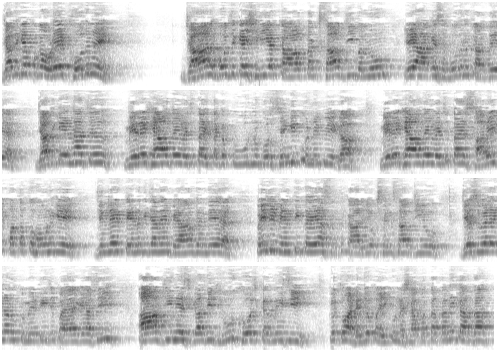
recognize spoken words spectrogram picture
ਜਦ ਕਿ ਭਗੌੜੇ ਖੁਦ ਨੇ ਜਾਣ ਬੁੱਝ ਕੇ ਸ਼੍ਰੀ ਅਕਾਲ ਤਖਤ ਸਾਹਿਬ ਜੀ ਵੱਲੋਂ ਇਹ ਆ ਕੇ ਸੰਬੋਧਨ ਕਰਦੇ ਆ। ਜਦ ਕਿ ਇਹਨਾਂ 'ਚ ਮੇਰੇ ਖਿਆਲ ਦੇ ਵਿੱਚ ਤਾਂ ਅਜੇ ਤੱਕ ਪੂਰਨ ਗੁਰਸਿੰਘ ਹੀ ਕੋਈ ਨਹੀਂ ਪੀਏਗਾ ਮੇਰੇ ਖਿਆਲ ਦੇ ਵਿੱਚ ਤਾਂ ਇਹ ਸਾਰੇ ਪਤਤ ਹੋਣਗੇ, ਜਿੰਨੇ ਤਿੰਨ ਕੁ ਜਣੇ ਬਿਆਨ ਦਿੰਦੇ ਆ। ਪਹਿਲੀ ਬੇਨਤੀ ਤਾਂ ਇਹ ਆ ਸਤਿਕਾਰਯੋਗ ਸਿੰਘ ਸਾਹਿਬ ਜੀਓ, ਜਿਸ ਵੇਲੇ ਇਹਨਾਂ ਨੂੰ ਕਮੇਟੀ 'ਚ ਪਾਇਆ ਗਿਆ ਸੀ, ਆਪ ਜੀ ਨੇ ਇਸ ਗੱਲ ਦੀ ਜ਼ਰੂਰ ਖੋਜ ਕਰਨੀ ਸੀ ਕਿ ਤੁਹਾਡੇ ਜੋ ਭਾਈ ਕੋਈ ਨਸ਼ਾ ਪੱਤਾ ਤਾਂ ਨਹੀਂ ਕਰਦਾ,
